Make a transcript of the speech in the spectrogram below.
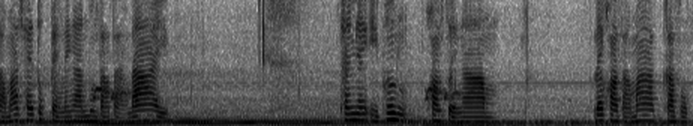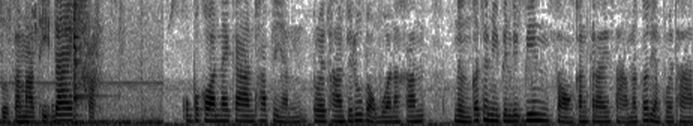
สามารถใช้ตกแต่งในงานบุญต่างๆได้ ทั้งยังอีกเพิ่มความสวยงาม และความสามารถการส่งเสริมสมาธิได้ค่ะ อุปกรณ์ในการพับเหรียญโปรยทานเป็นรูปดอกบัวนะคะหนึ่งก็จะมีเป็นริบบิ้นสองกันไกลสามแล้วก็เหรียญโปรยทาน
